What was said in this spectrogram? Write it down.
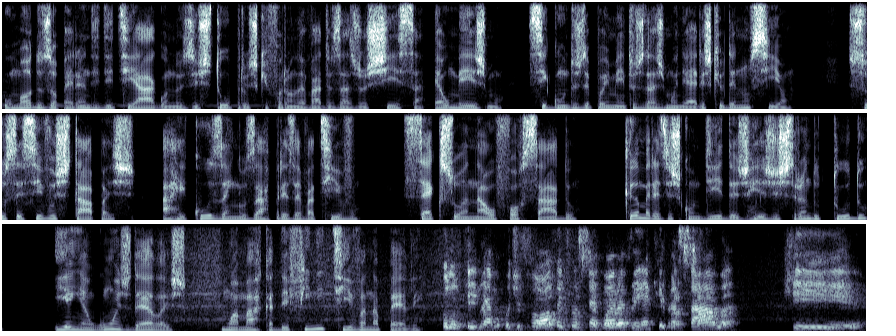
O modus operandi de Tiago nos estupros que foram levados à justiça é o mesmo, segundo os depoimentos das mulheres que o denunciam. Sucessivos tapas, a recusa em usar preservativo, sexo anal forçado, câmeras escondidas registrando tudo e, em algumas delas, uma marca definitiva na pele. Coloquei minha roupa de volta e assim: agora vem aqui para a sala que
